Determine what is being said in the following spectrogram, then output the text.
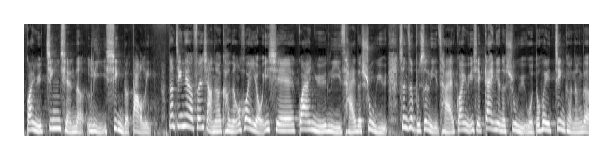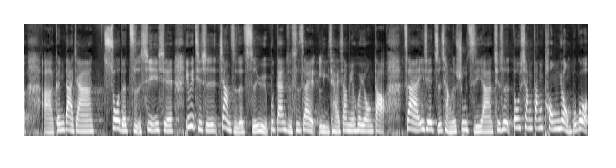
关于金钱的理性的道理。那今天的分享呢，可能会有一些关于理财的术语，甚至不是理财，关于一些概念的术语，我都会尽可能的啊跟大家说的仔细一些。因为其实这样子的词语，不单只是在理财上面会用到，在一些职场的书籍啊，其实都相当通用。不过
